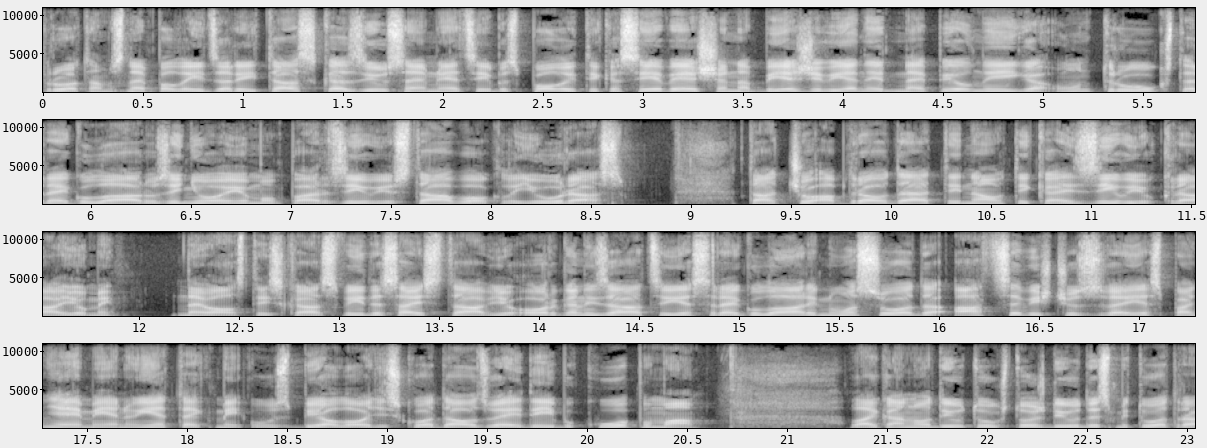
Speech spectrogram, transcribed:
Protams, nepalīdz arī tas, ka zivsaimniecības politikas ieviešana bieži vien ir nepilnīga un trūkst regulāru ziņojumu par zivju stāvokli jūrās. Taču apdraudēti nav tikai zivju krājumi. Nevalstiskās vides aizstāvju organizācijas regulāri nosoda atsevišķu zvejas paņēmienu ietekmi uz bioloģisko daudzveidību kopumā. Laikā no 2022.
